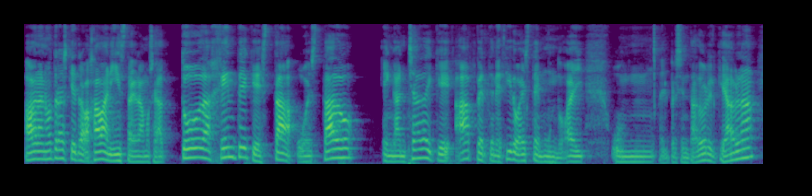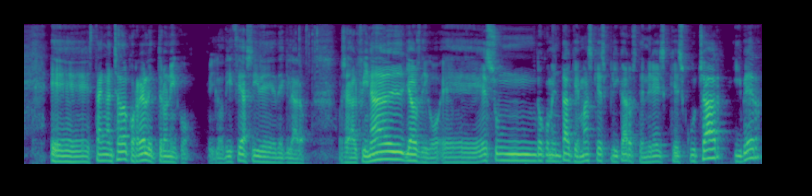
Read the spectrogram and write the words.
hablan otras que trabajaba en Instagram, o sea, toda gente que está o estado enganchada y que ha pertenecido a este mundo. Hay un, el presentador, el que habla, eh, está enganchado al correo electrónico. Y lo dice así de, claro. O sea, al final, ya os digo, eh, es un documental que más que explicaros tendréis que escuchar y ver,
